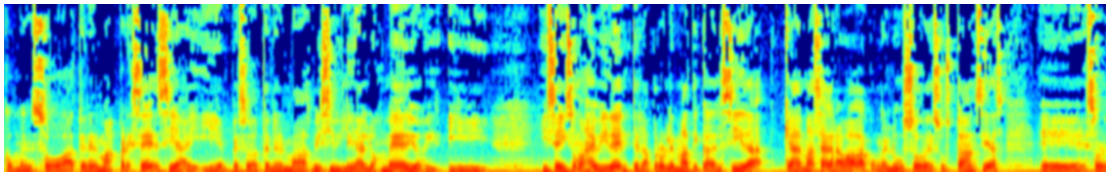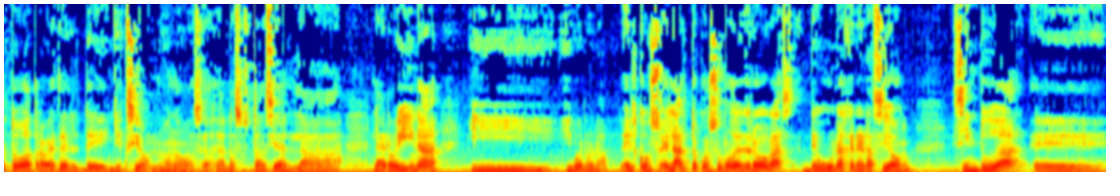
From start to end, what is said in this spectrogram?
comenzó a tener más presencia y, empezó a tener más visibilidad en los medios y, se hizo más evidente la problemática del SIDA, que además se agravaba con el uso de sustancias, eh, sobre todo a través de, inyección, ¿no? O sea, las sustancias, la, heroína y, bueno, el, el, alto consumo de drogas de una generación, sin duda, eh,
